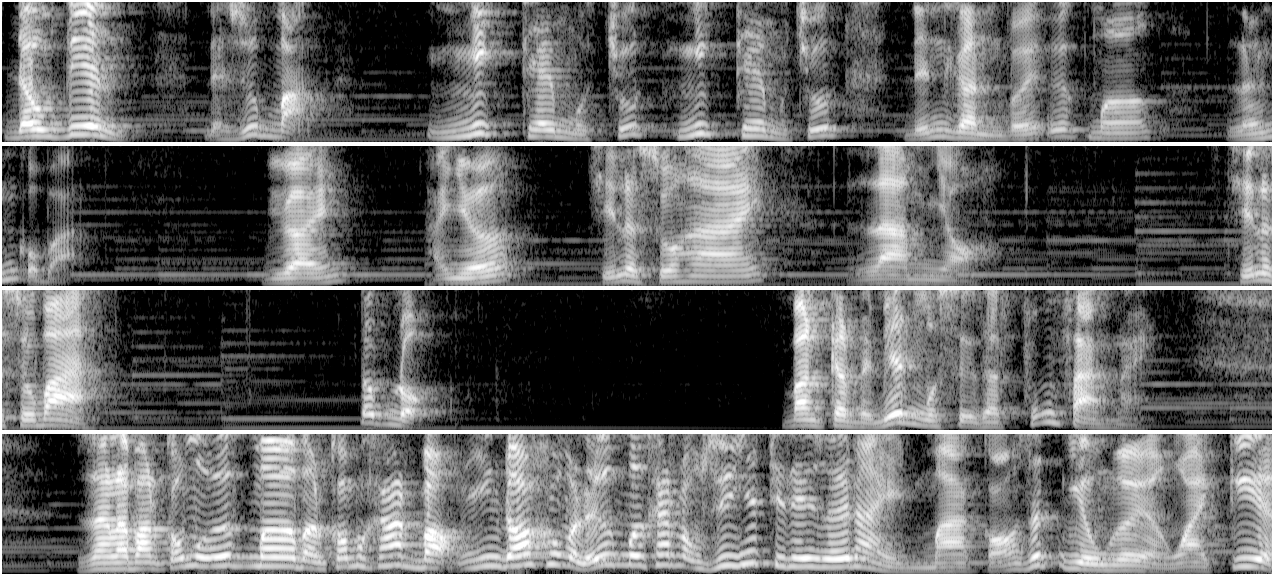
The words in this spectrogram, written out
đầu tiên để giúp bạn nhích thêm một chút, nhích thêm một chút đến gần với ước mơ lớn của bạn. Vì vậy, hãy nhớ chiến lược số 2 làm nhỏ. Chiến lược số 3 tốc độ. Bạn cần phải biết một sự thật phũ phàng này rằng là bạn có một ước mơ, bạn có một khát vọng, nhưng đó không phải là ước mơ khát vọng duy nhất trên thế giới này, mà có rất nhiều người ở ngoài kia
